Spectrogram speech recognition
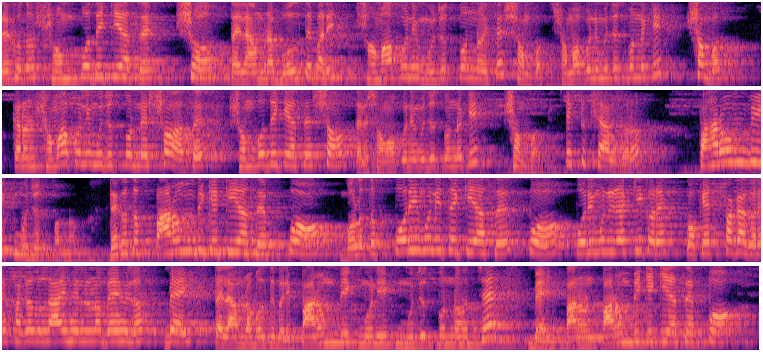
দেখো তো, সম্পদে কি আছে? স, তাইলে আমরা বলতে পারি সমাপনী মুজুৎপন্ন হয়েছে সম্পদ। সমাপনী মুজুৎপন্ন কি? সম্পদ। কারণ সমাপনী মুজুৎপন্নের স আছে, সম্পদে কি আছে? স তাহলে সমাপনী মুজুৎপন্ন কি? সম্পদ। একটু খেয়াল করো প্রারম্ভিক মজুত পণ্য। দেখো তো, প্রারম্ভিকে কি আছে? প, বলো তো, পরিমণিতে কি আছে? প, পরিমণিরা কি করে? পকেট ফাঁকা করে, ফাঁকা করলে আয় হইল না ব্যয় হইল? ব্যয়। তাহলে আমরা বলতে পারি প্রারম্ভিক মনি মজুত পণ্য হচ্ছে ব্যয়। কারণ প্রারম্ভিকে কি আছে? প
